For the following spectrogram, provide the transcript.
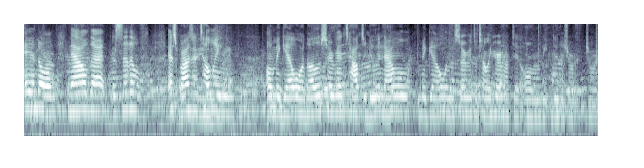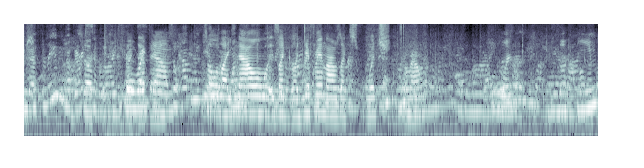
And um, now that instead of Esperanza telling um, Miguel or the other servants how to do it, now Miguel and the servants are telling her how to um, be, do the chore- chores. The three of you have very similar ideas. We'll write down. So how can you So like now it's like uh, different. I was like switch around. like the theme.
